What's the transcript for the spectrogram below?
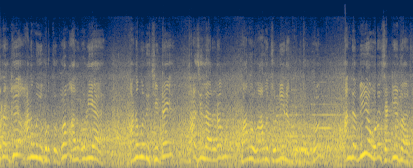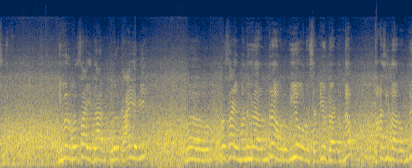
அதற்கு- அனுமதி கொடுத்துருக்கோம் அதுக்குரிய அனுமதி சீட்டை தாசில்தாரிடம் வாங்க வாங்க சொல்லி நாங்கள் கொடுத்துருக்குறோம். அந்த விஏவோட சர்டிஃபிகேட் வாங்க சொல்லியிருக்கோம் இவர் விவசாயி தான். இவர் காய்கறி விவசாயம் பண்ணுகிறார் என்று அவர் விஏவோட சர்டிஃபிகேட் வாங்கிட்டு வந்தால் தாசில்தார் வந்து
